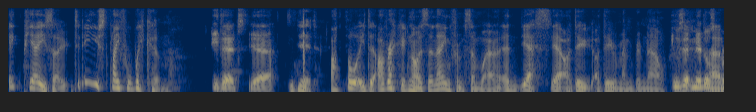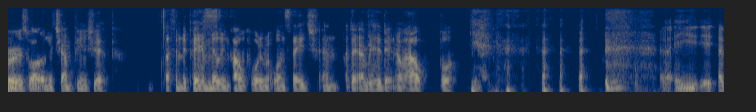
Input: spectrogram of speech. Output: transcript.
Ikpeazu, did he used to play for Wycombe? He did, yeah. He did. I thought he did. I recognised the name from somewhere, and yes, yeah, I do. I do remember him now. He was at Middlesbrough um, as well in the Championship. I think they paid yes. a million pound for him at one stage, and I, don't, I really yeah. don't know how, but yeah. uh, he, uh,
